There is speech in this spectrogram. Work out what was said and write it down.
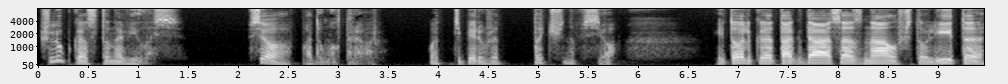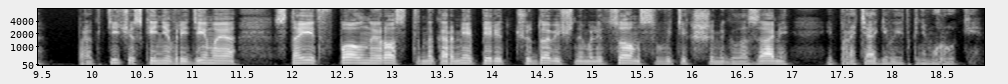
Шлюпка остановилась. «Все», — подумал Тревор, — «вот теперь уже точно все». И только тогда осознал, что Лита практически невредимая, стоит в полный рост на корме перед чудовищным лицом с вытекшими глазами и протягивает к нему руки.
